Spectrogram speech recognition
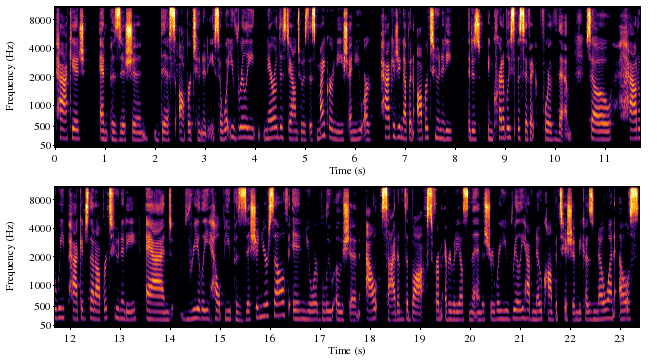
package and position this opportunity. So what you've really narrowed this down to is this micro niche and you are packaging up an opportunity that is incredibly specific for them. So how do we package that opportunity and really help you position yourself in your blue ocean outside of the box from everybody else in the industry where you really have no competition because no one else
